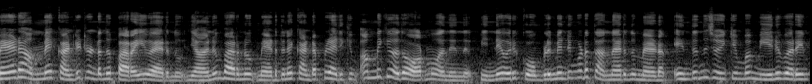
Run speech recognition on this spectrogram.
മേഡം അമ്മയെ കണ്ടിട്ടുണ്ടെന്ന് പറയുമായിരുന്നു ഞാനും പറഞ്ഞു മേഡത്തിനെ കണ്ടപ്പോഴായിരിക്കും അമ്മയ്ക്കും അത് ഓർമ്മ വന്നെന്ന്. പിന്നെ ഒരു കോംപ്ലിമെന്റും കൂടെ തന്നായിരുന്നു മേഡം. എന്തെന്ന് ചോദിക്കുമ്പോൾ മീനു പറയും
